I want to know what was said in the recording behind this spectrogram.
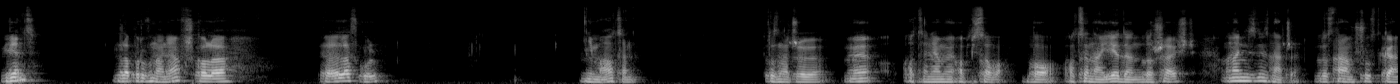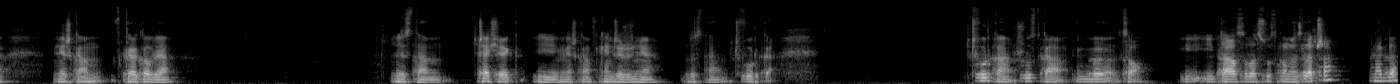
Więc dla porównania w szkole PLA School nie ma ocen. To znaczy, my oceniamy opisowo, bo ocena 1 do 6, ona nic nie znaczy. Dostałem szóstkę, mieszkam w Krakowie, jestem Czesiek i mieszkam w Kędzierzynie, dostałem czwórkę. Czwórka, szóstka, jakby co? I, I ta osoba z szóstką jest lepsza nagle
